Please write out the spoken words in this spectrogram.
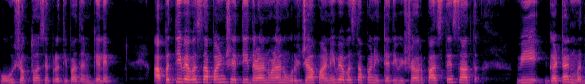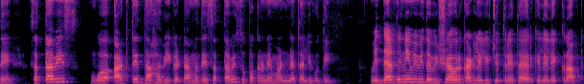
होऊ शकतो असे प्रतिपादन केले. आपत्ती व्यवस्थापन शेती दळणवळण ऊर्जा पाणी व्यवस्थापन इत्यादी विषयावर पाच ते सात वी गटांमध्ये सत्तावीस व आठ ते दहावी गटामध्ये सत्तावीस उपकरणे मांडण्यात आली होती. विद्यार्थ्यांनी विविध विषयावर काढलेली चित्रे तयार केलेले क्राफ्ट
